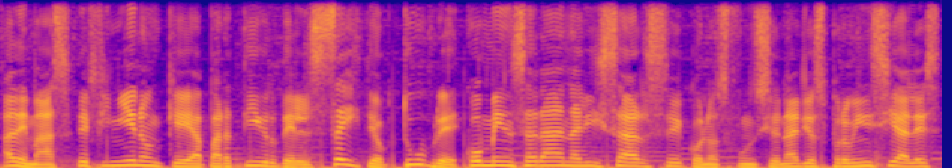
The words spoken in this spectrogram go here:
Además, definieron que a partir del 6 de octubre comenzará a analizarse con los funcionarios provinciales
